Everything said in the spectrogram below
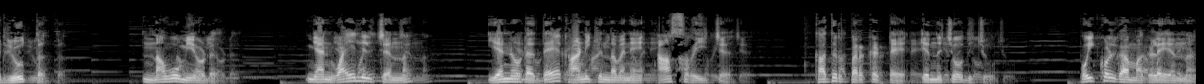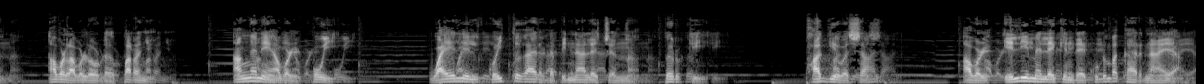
രൂത്ത് നവോമിയോട് ഞാൻ വയലിൽ ചെന്ന് എന്നോട് ദയ കാണിക്കുന്നവനെ ആശ്രയിച്ച് കതിർ പെറക്കട്ടെ എന്ന് ചോദിച്ചു. പൊയ്ക്കൊള്ളുക മകളെ എന്ന് അവൾ അവളോട് പറഞ്ഞു. അങ്ങനെ അവൾ പോയി. വയലിൽ കൊയ്ത്തുകാരുടെ പിന്നാലെ ചെന്ന് പെറുക്കി. ഭാഗ്യവശാൽ അവൾ എലിമെലേക്കിന്റെ കുടുംബക്കാരനായ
